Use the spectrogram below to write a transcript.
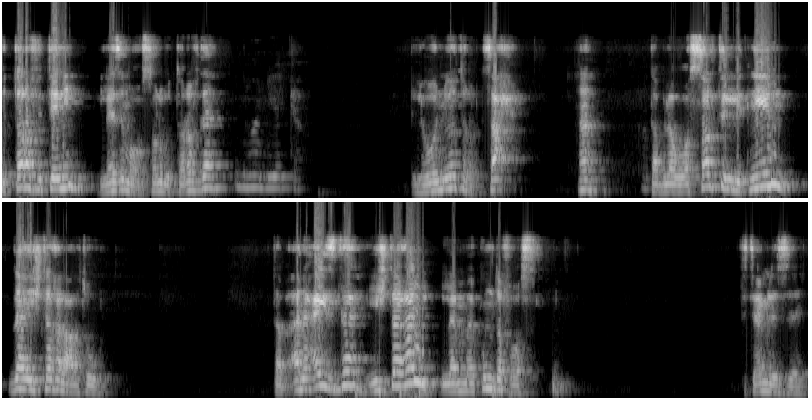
الطرف التاني لازم أوصله بالطرف ده. اللي هو ال neutral. اللي هو ال neutral صح؟ ها؟ طب لو وصلت الاثنين ده هيشتغل على طول. طب أنا عايز ده يشتغل لما يكون ده فاصل. تتعمل إزاي؟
